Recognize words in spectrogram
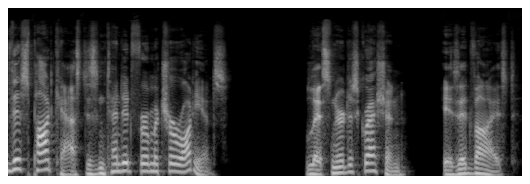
This podcast is intended for a mature audience. Listener discretion is advised.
